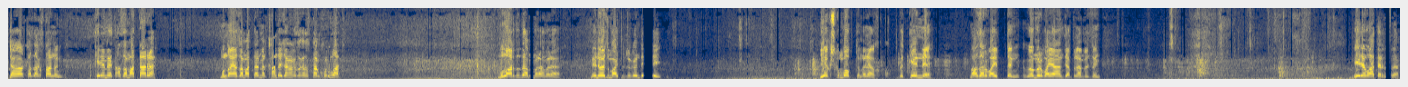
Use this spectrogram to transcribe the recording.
Жаңа қазақстанның керемет азаматтары. Мұндай азаматтармен қандай жаңа қазақстан құрылады? Бұларды да мына міне мен өзім айтып жүргендей. Екі үш күн болыпты міне біткеніне назарбаевтың өмірбаяны деп мына біздің элеваторды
